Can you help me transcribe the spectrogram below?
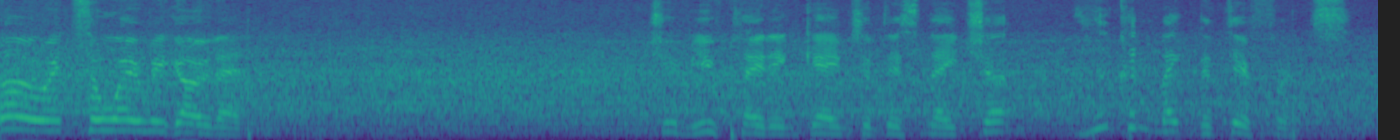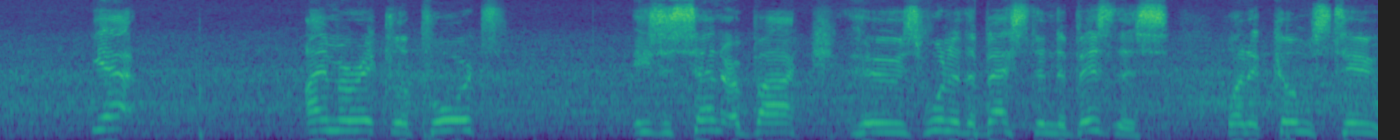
So it's away we go then. Jim, you've played in games of this nature. Who can make the difference? Yeah, Aymeric Laporte. He's a centre-back who's one of the best in the business when it comes to,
